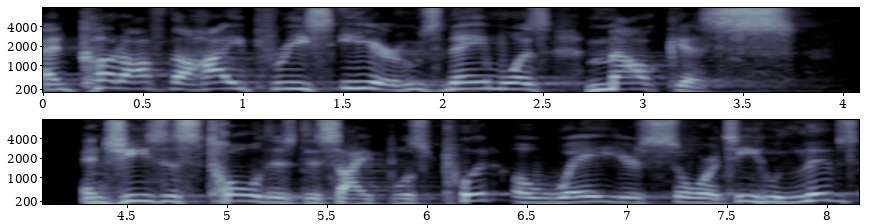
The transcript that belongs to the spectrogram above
and cut off the high priest's ear, whose name was Malchus. And Jesus told his disciples, Put away your swords. He who lives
